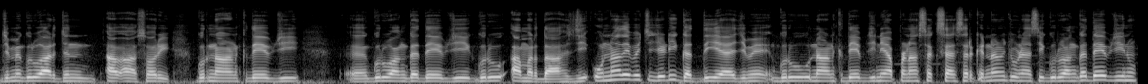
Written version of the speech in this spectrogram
ਜਿਵੇਂ ਗੁਰੂ ਅਰਜਨ ਸੌਰੀ ਗੁਰੂ ਨਾਨਕ ਦੇਵ ਜੀ ਅ, ਗੁਰੂ ਅੰਗਦ ਦੇਵ ਜੀ, ਗੁਰੂ ਅਮਰਦਾਸ ਜੀ, ਉਹਨਾਂ ਦੇ ਵਿੱਚ ਜਿਹੜੀ ਗੱਦੀ ਹੈ, ਜਿਵੇਂ ਗੁਰੂ ਨਾਨਕ ਦੇਵ ਜੀ ਨੇ ਆਪਣਾ ਸਕਸੈਸਰ ਕਿਹਨਾਂ ਨੂੰ ਚੁਣਿਆ ਸੀ? ਗੁਰੂ ਅੰਗਦ ਦੇਵ ਜੀ ਨੂੰ।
